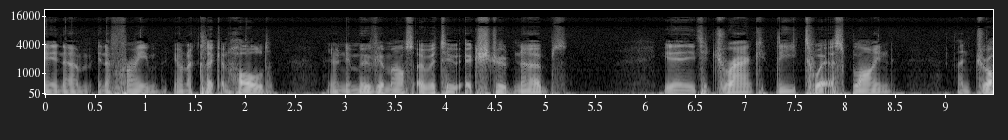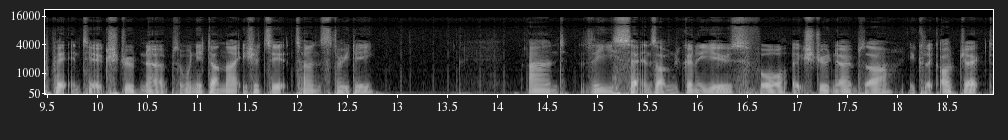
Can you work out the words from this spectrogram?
in um, in a frame, you want to click and hold, and you move your mouse over to extrude NURBS. You then need to drag the Twitter spline and drop it into extrude NURBS. And when you've done that, you should see it turns 3D. And the settings I'm going to use for extrude NURBS are: you click Object.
